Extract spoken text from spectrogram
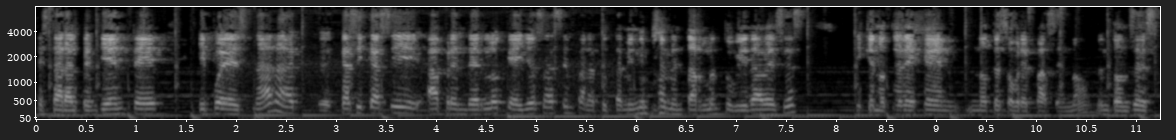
estar al pendiente y pues nada, casi casi aprender lo que ellos hacen para tú también implementarlo en tu vida a veces y que no te dejen, no te sobrepasen, ¿no? Entonces,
